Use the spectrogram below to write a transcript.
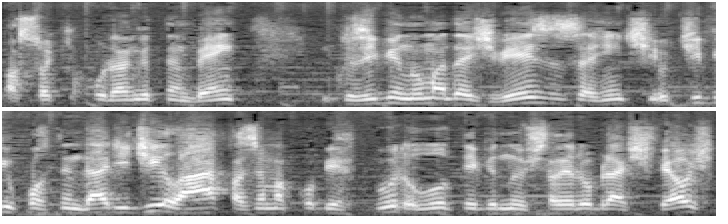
passou aqui por Anga também. Inclusive, numa das vezes, a gente, eu tive a oportunidade de ir lá fazer uma cobertura. O Lula teve no estaleiro Brasfels,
